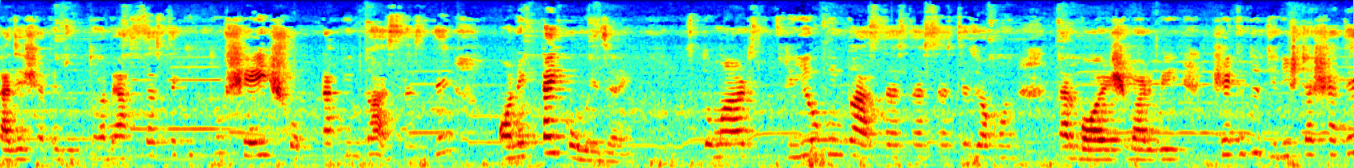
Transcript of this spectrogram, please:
কাজের সাথে যুক্ত হবে, আস্তে আস্তে কিন্তু সেই শোকটা কিন্তু আস্তে আস্তে অনেকটাই কমে যায়। তোমার স্ত্রীও কিন্তু আস্তে আস্তে আস্তে আস্তে যখন তার বয়স বাড়বে, সে কিন্তু জিনিসটার সাথে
